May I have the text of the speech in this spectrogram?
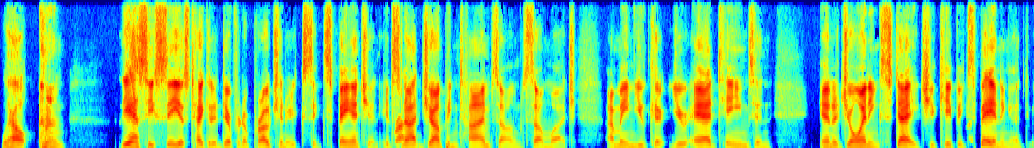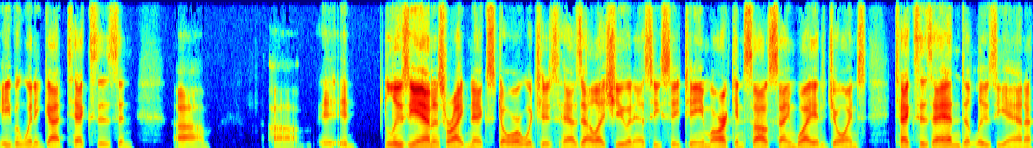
Well, the SEC has taken a different approach in its expansion. It's Right. not jumping time zones so much. I mean, you could you add teams in in adjoining states. You keep expanding it, even when it got Texas and um, uh, it, it Louisiana's right next door, which is has LSU and SEC team. Arkansas, same way, it adjoins Texas and Louisiana.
